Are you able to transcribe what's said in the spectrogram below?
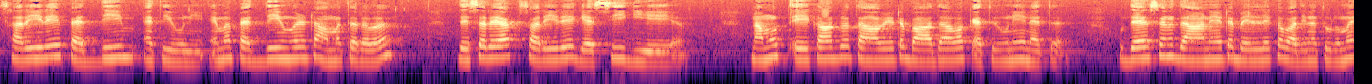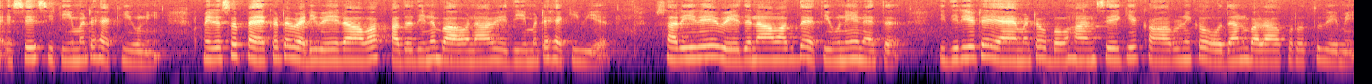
ශරීරයේ පැද්දීම් ඇති වුනි. එම පැද්දීම් වලට අමතරව දෙසරයක් ශරීරයේ ගැස්සී ගියේය. නමුත් ඒකාග්‍රතාවයට බාධාවක් ඇති වුණේ නැත. උදෑසන දාණයට බෙල් එක වදින තුරුම එසේ සිටීමට හැකි වුණි. මෙලෙස පැයකට වැඩි වේලාවක් අද දින භාවනාවේ යෙදීමට හැකි විය. ශරීරයේ වේදනාවක්ද ඇති වුණේ නැත. ඉදිරියට යෑමට ඔබ වහන්සේගේ කාරුණික ඕදන් බලාපොරොත්තු වෙමි.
